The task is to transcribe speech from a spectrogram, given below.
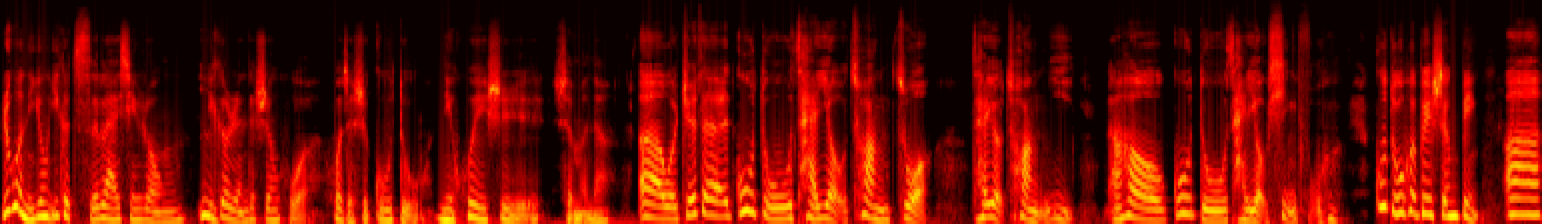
如果你用一个词来形容一个人的生活，或者是孤独，你会是什么呢？呃，我觉得孤独才有创作，才有创意，然后孤独才有幸福。孤独会不会生病？啊，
